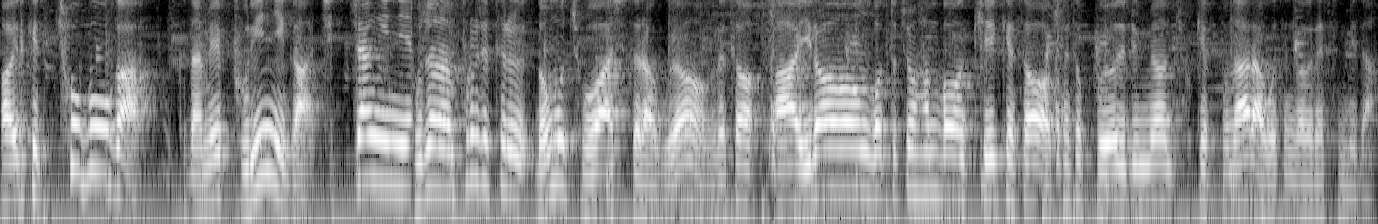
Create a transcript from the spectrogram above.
아, 이렇게 초보가 그 다음에 불인이가 직장인이 도전하는 프로젝트를 너무 좋아하시더라고요. 그래서 아, 이런 것도 좀 한번 기획해서 계속 보여드리면 좋겠구나 라고 생각을 했습니다.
